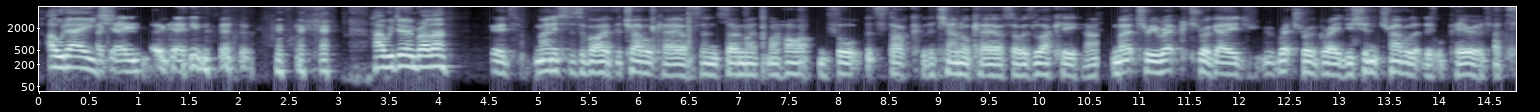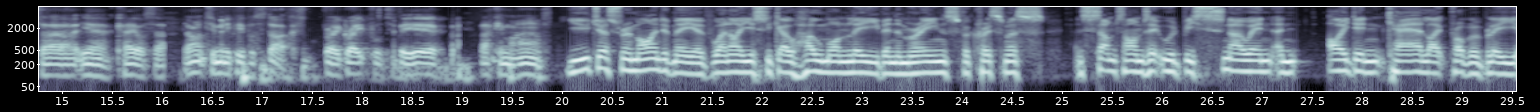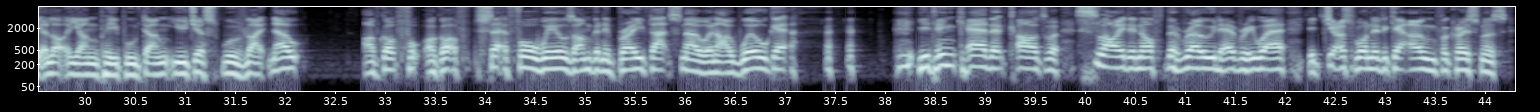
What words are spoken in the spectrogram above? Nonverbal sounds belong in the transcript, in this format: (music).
(laughs) Old age. Again, again. (laughs) How we doing, brother? Good. Managed to survive the travel chaos, and so my, my heart and thought stuck with the channel chaos. I was lucky. Uh, Mercury retrograde, retrograde. You shouldn't travel at this period. But uh, yeah, chaos. Uh, there aren't too many people stuck. Very grateful to be here, back in my house. You just reminded me of when I used to go home on leave in the Marines for Christmas, and sometimes it would be snowing, and I didn't care. Like probably a lot of young people don't. You just were like, no, I've got four, I've got a set of four wheels. I'm going to brave that snow, and I will get. (laughs) you didn't care that cars were sliding off the road everywhere. You just wanted to get home for Christmas.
